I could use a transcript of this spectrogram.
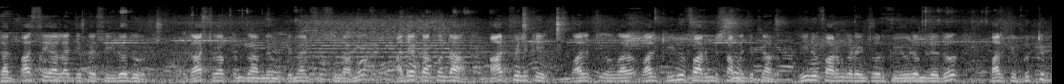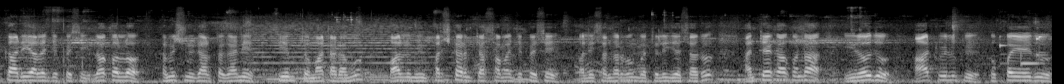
దాన్ని పాస్ చేయాలని చెప్పేసి ఈరోజు రాష్ట్ర వ్యాప్తంగా మేము డిమాండ్ చేస్తున్నాము అదే కాకుండా ఆర్పీలకి వాళ్ళకి వాళ్ళకి యూనిఫారం ఇస్తామని చెప్పినారు. యూనిఫారం కూడా ఇంతవరకు ఇవ్వడం లేదు. వాళ్ళకి గుర్తింపు కార్డు ఇవ్వాలని చెప్పేసి లోకల్లో కమిషనర్ గారితో కానీ సీఎంతో మాట్లాడాము. వాళ్ళు మేము పరిష్కారం చేస్తామని చెప్పేసి వాళ్ళు ఈ సందర్భంగా తెలియజేశారు. అంతేకాకుండా ఈరోజు ఆర్పీలకి ముప్పై ఐదు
